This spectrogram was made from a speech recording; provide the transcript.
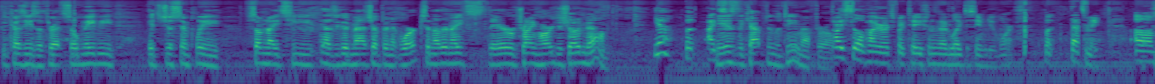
because he's a threat. So maybe it's just simply some nights he has a good matchup and it works, and other nights they're trying hard to shut him down. Yeah, but I He is the captain of the team after all. I still have higher expectations. I'd like to see him do more, but that's me. Um,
